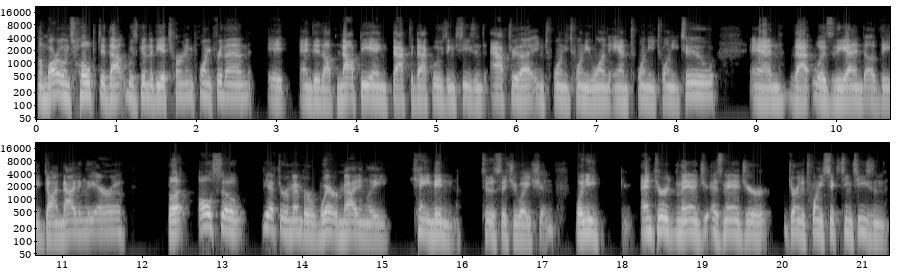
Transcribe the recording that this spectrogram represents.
The Marlins hoped that that was going to be a turning point for them. It ended up not being back to back losing seasons after that in 2021 and 2022. And that was the end of the Don Mattingly era. But also, you have to remember where Mattingly came in to the situation. When he entered manager, as manager during the 2016 season,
